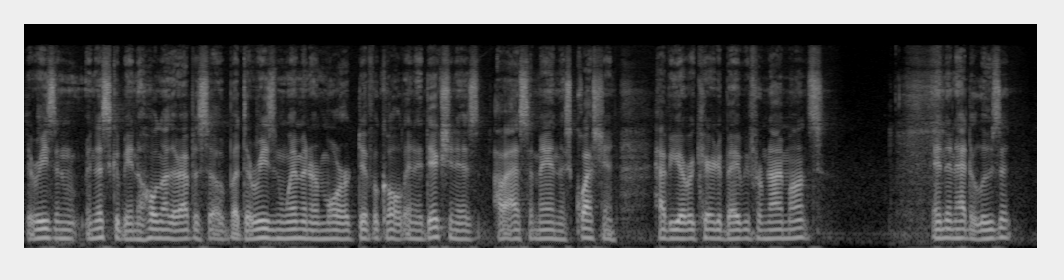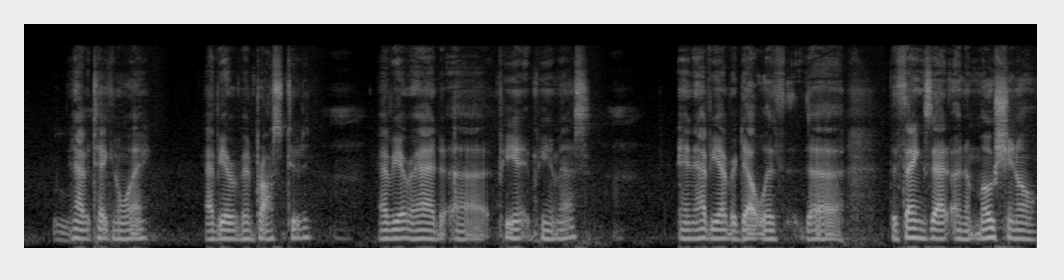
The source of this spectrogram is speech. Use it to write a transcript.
the reason, and this could be in a whole other episode, but the reason women are more difficult in addiction is I asked a man this question: Have you ever carried a baby for nine months, and then had to lose it, and have it taken away? Have you ever been prostituted? Have you ever had uh, P- PMS? And have you ever dealt with the the things that an emotional,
